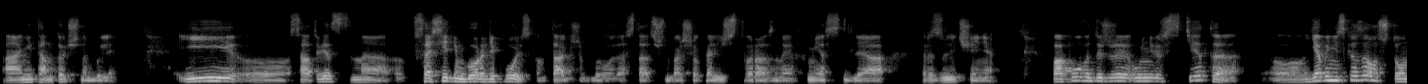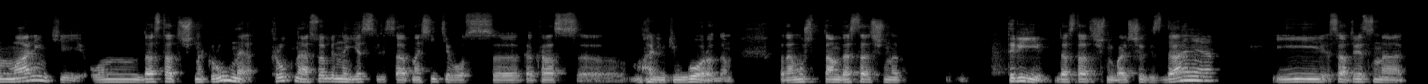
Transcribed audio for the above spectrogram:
а они там точно были. И, э, соответственно, в соседнем городе Польском также было достаточно большое количество разных мест для развлечения. По поводу же университета, э, я бы не сказал, что он маленький, он достаточно крупный, крупный, особенно если соотносить его с э, как раз маленьким городом, потому что там достаточно три достаточно больших здания, и, соответственно,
